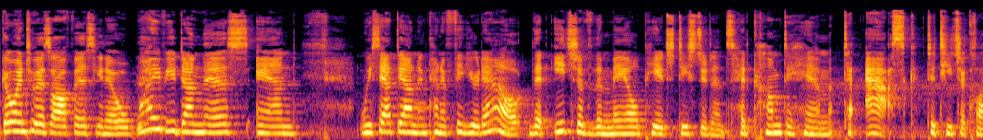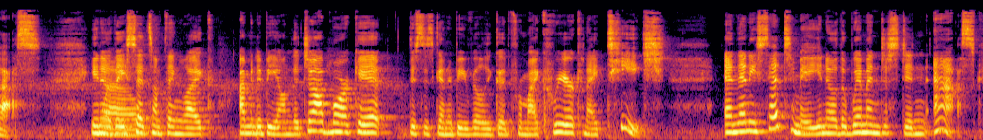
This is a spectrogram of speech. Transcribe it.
go into his office, you know, why have you done this? And we sat down and kind of figured out that each of the male PhD students had come to him to ask to teach a class. You know, wow. they said something like, I'm going to be on the job market. This is going to be really good for my career. Can I teach? And then he said to me, you know, the women just didn't ask.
